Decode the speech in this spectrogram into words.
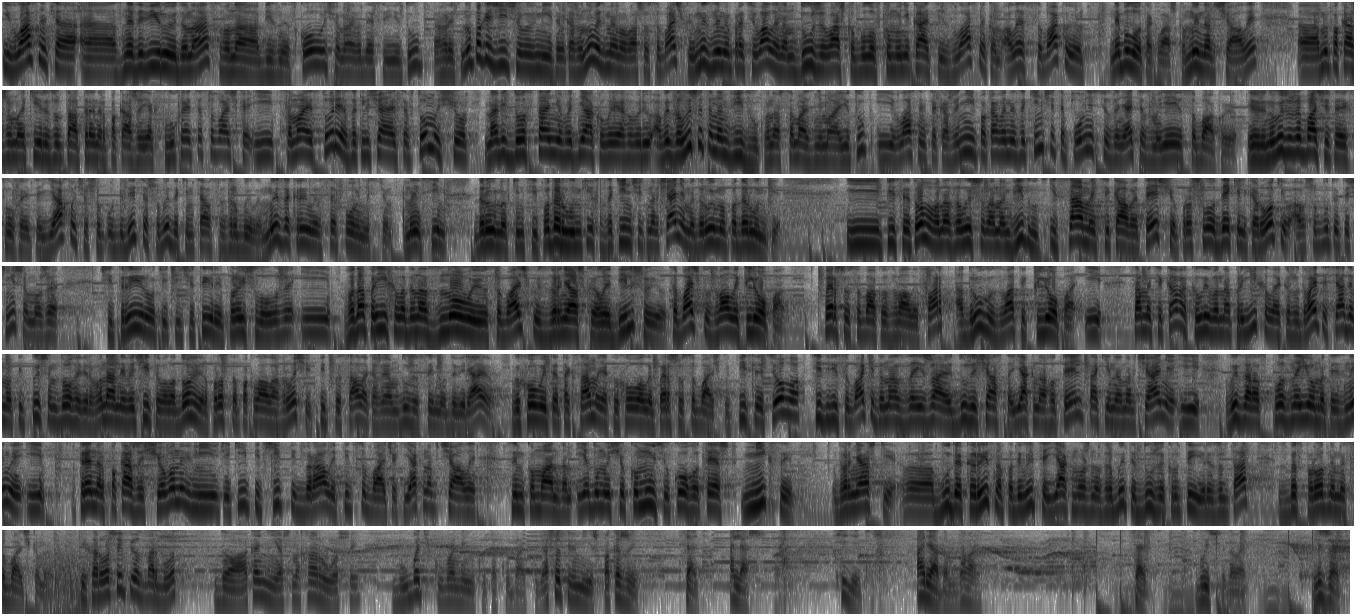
І власниця е, з недовірою до нас, вона бізнес-коуч, вона веде свій Ютуб. Говорить: ну покажіть, що ви вмієте. Ми кажемо, ну візьмемо вашу собачку. І ми з ними працювали. Нам дуже важко було в комунікації з власником, але з собакою не було так важко. Ми навчали. Е, Ми покажемо, який результат тренер покаже, як слухається собачка. І сама історія заключається в тому, що навіть до останнього дня, коли я говорю, а ви залишите нам відгук, вона ж сама знімає Ютуб, і власниця каже: Ні, поки ви не закінчите повністю заняття з моєю собакою. Я говорю, ну ви ж вже бачите, як слухається. Я хочу, щоб убідитися, що ви до кінця все зробили. Ми закрили все повністю. Ми всім даруємо в кінці подарунки. Закінчить навчання, ми даруємо подарунки. І після того вона залишила нам відгук. І саме цікаве те, що пройшло декілька років, а щоб бути точніше, може. Чи три роки, чи чотири пройшло вже, і вона приїхала до нас з новою собачкою, з дверняшкою, але більшою. Собачку звали Кльопа. Першу собаку звали Фарт, а другу звати Кльопа. І саме цікаве, коли вона приїхала, я кажу, давайте сядемо, підпишемо договір. Вона не вичитувала договір, просто поклала гроші, підписала, каже, я вам дуже сильно довіряю. Виховуйте так само, як виховували першу собачку. Після цього ці дві собаки до нас заїжджають дуже часто як на готель, так і на навчання. І ви зараз познайомитесь з ними, і тренер покаже, що вони вміють, який підхід підбирали під собачок, як навчали цим командам. І я думаю, що комусь, у кого теж мікси. Дворняшки е, буде корисно подивитися, як можна зробити дуже крутий результат з безпородними собачками. Ти хороший пес, Барбос? Да, конечно, хороший. Бубочку маленьку таку дати. А що ти вмієш? Покажи. Сядь, Аляш. Сидеть. А рядом, давай. Сядь. Ближче, давай. Лежать.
